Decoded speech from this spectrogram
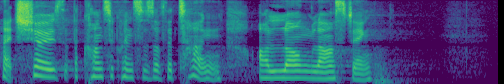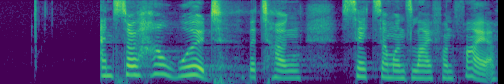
That shows that the consequences of the tongue are long lasting. And so, how would the tongue set someone's life on fire?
